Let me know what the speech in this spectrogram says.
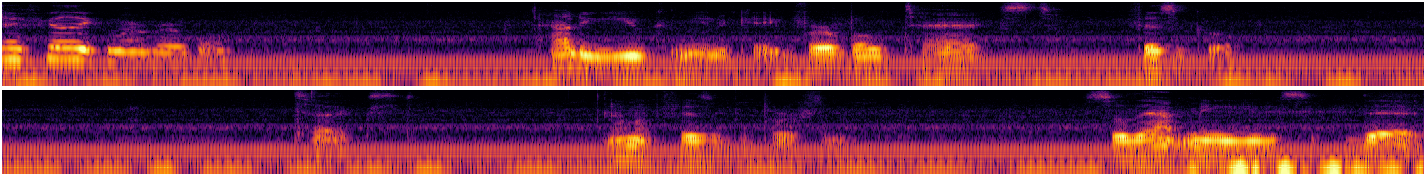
I feel like more verbal. How do you communicate? Verbal, text, physical? Text. I'm a physical person. So that means that,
